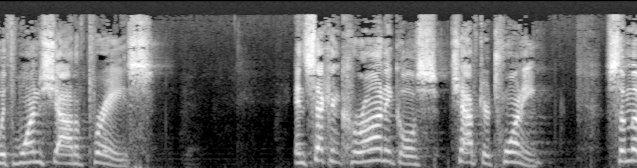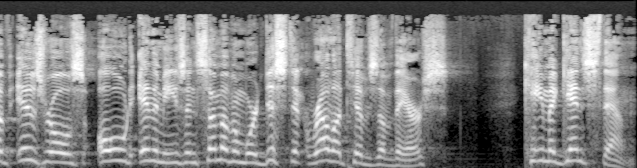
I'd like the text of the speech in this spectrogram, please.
with one shout of praise. In Second Chronicles chapter 20, some of Israel's old enemies, and some of them were distant relatives of theirs, came against them.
